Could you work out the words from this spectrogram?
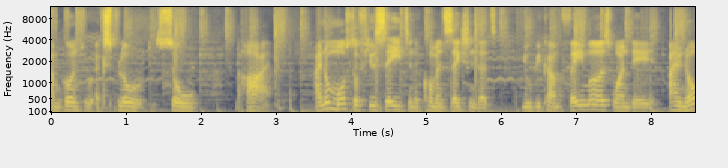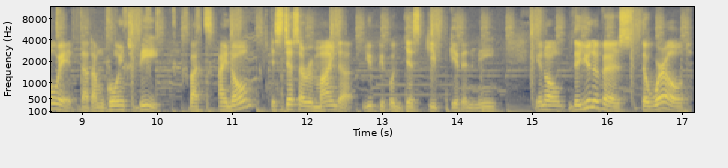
I'm going to explode so hard. I know most of you say it in the comment section that you become famous one day. I know it, that I'm going to be. But I know it's just a reminder. You people just keep giving me. You know, the universe, the world,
